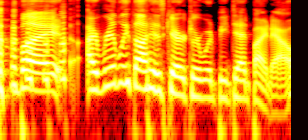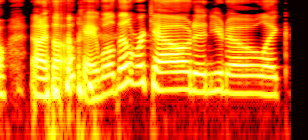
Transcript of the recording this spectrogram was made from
but I really thought his character would be dead by now. And I thought, okay, well, they'll work out and, you know, like,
